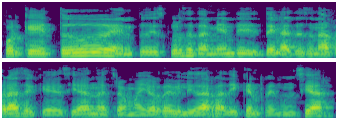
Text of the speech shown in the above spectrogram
porque tú en tu discurso también dejaste una frase que decía, nuestra mayor debilidad radica en renunciar.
